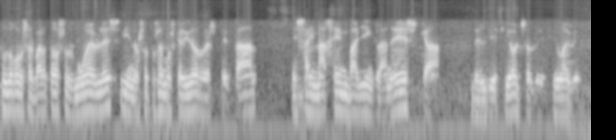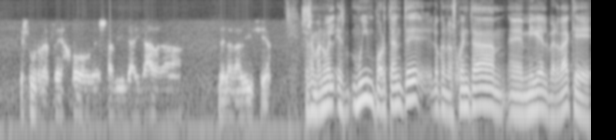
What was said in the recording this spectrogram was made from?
pudo conservar todos sus muebles y nosotros hemos querido respetar esa imagen valle-inclanesca del 18, 19, que es un reflejo de esa vida hidalga de la Galicia. José Manuel, es muy importante lo que nos cuenta eh, Miguel, ¿verdad? Que,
